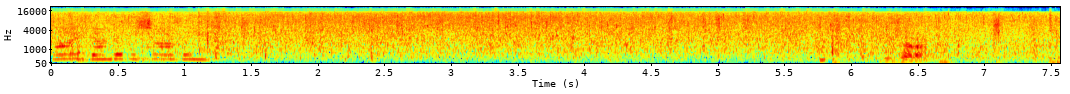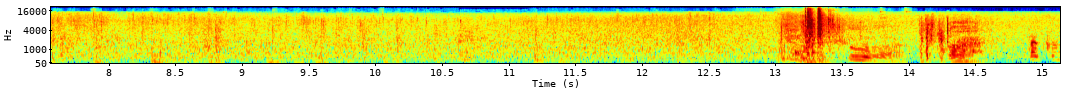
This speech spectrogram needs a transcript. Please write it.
Sahiden de dışarıdayım. Bu taraf. Sakın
